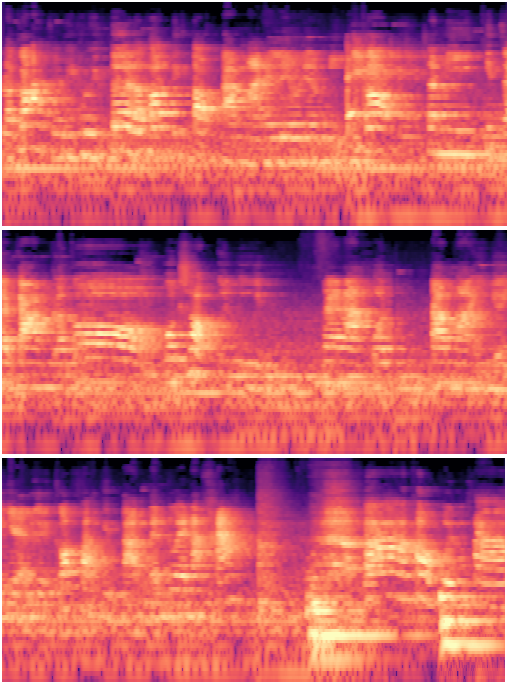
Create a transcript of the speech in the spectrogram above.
แล้วก็อาจจะมี Twitter แล้วก็ TikTok ตามมาในเร็วๆนี้ ก็จะมีกิจกรรมแล้วก็เวิร์กช็อปอื่นๆ ในอนาคตตามมาอีก เยอะแยะเลยก็ฝากติดตามกันด้วยนะคะขอบคุณค่ะ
